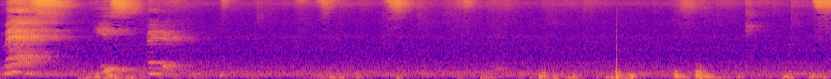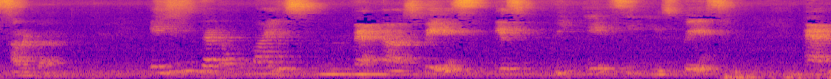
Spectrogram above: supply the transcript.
mass is matter. Anything that occupies uh, space is space and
